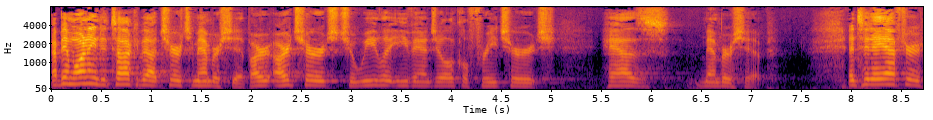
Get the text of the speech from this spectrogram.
I've been wanting to talk about church membership. Our, our church, Chewelah Evangelical Free Church, has membership. And today, after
